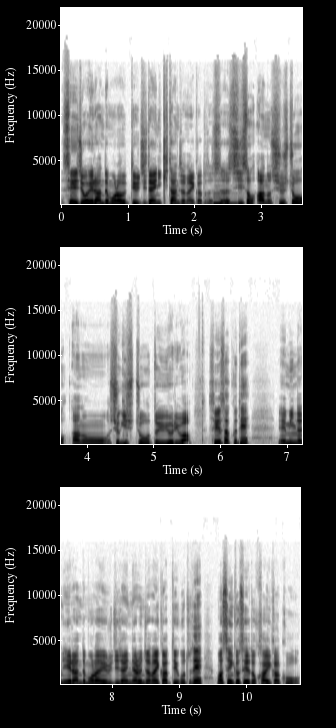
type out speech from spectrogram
政治を選んでもらうっていう時代に来たんじゃないかと、うん、思想あの主張あの主義主張というよりは政策で、えー、みんなに選んでもらえる時代になるんじゃないかということで、まあ、選挙制度改革を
